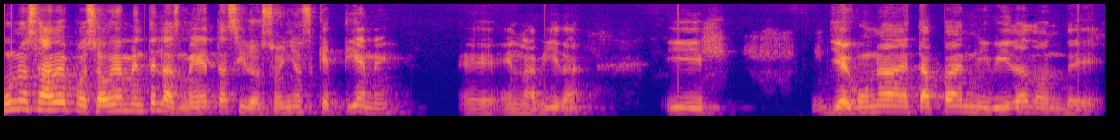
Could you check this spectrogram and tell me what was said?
uno sabe pues obviamente las metas y los sueños que tiene eh, en la vida y llegó una etapa en mi vida donde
